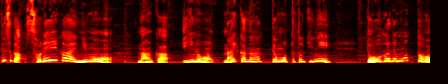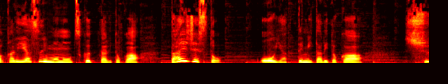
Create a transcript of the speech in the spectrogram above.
ですがそれ以外にもなんかいいのないかなって思った時に動画でもっと分かりやすいものを作ったりとかダイジェストをやってみたりとか収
